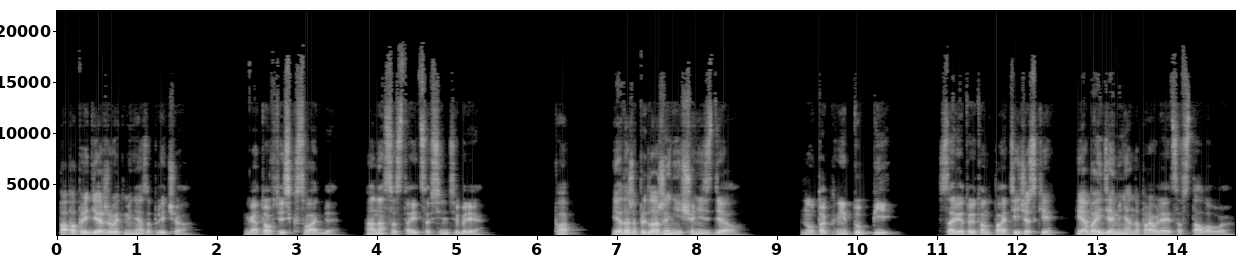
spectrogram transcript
папа придерживает меня за плечо. Готовьтесь к свадьбе. Она состоится в сентябре. Пап, я даже предложение еще не сделал. Ну так не тупи, советует он поотечески и, обойдя меня, направляется в столовую.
